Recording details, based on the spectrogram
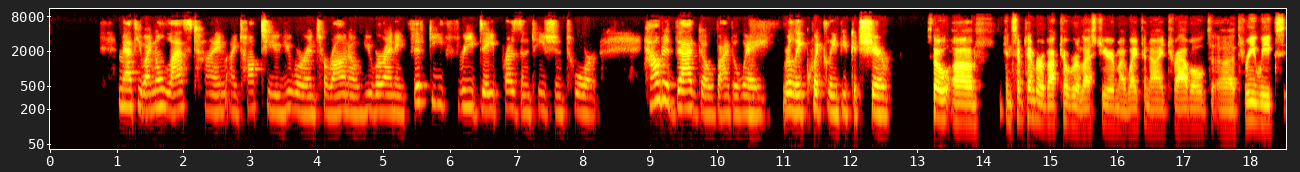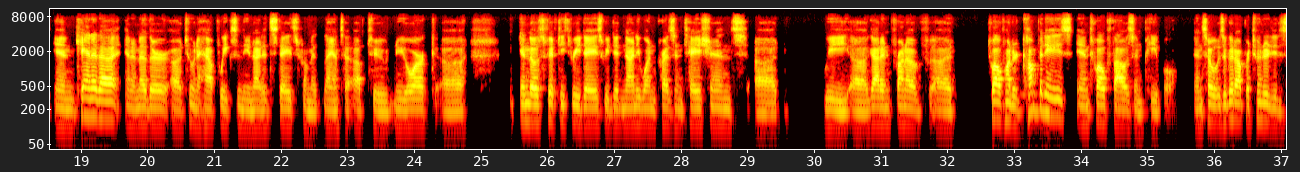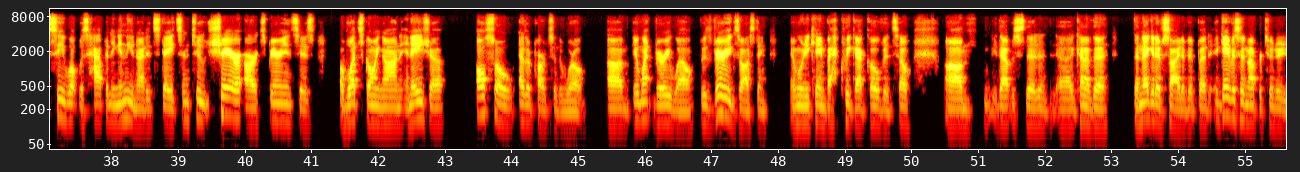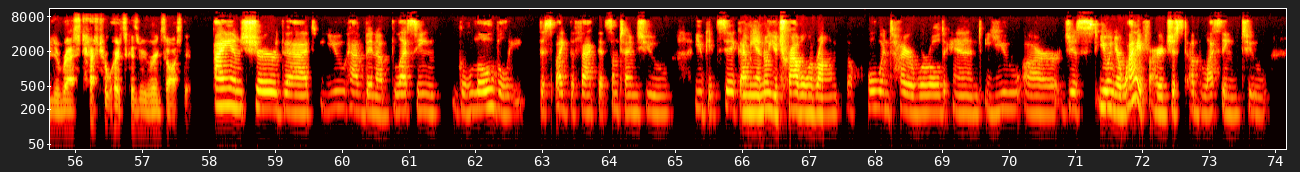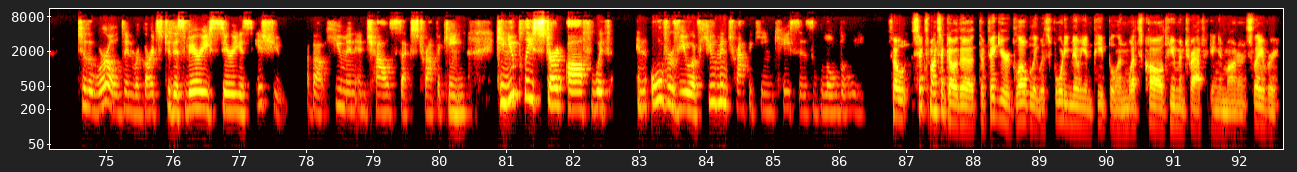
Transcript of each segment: Matthew, I know last time I talked to you, you were in Toronto. You were on a 53 day presentation tour. How did that go, by the way? Really quickly, if you could share. So, um, in September of October last year, my wife and I traveled uh, three weeks in Canada and another uh, two and a half weeks in the United States from Atlanta up to New York. Uh, in those 53 days, we did 91 presentations. Uh, we uh, got in front of 1,200 uh, companies and 12,000 people. And so it was a good opportunity to see what was happening in the United States and to share our experiences of what's going on in Asia also other parts of the world. Um, it went very well. It was very exhausting, and when we came back, we got COVID. So um, that was the uh, kind of the the negative side of it. But it gave us an opportunity to rest afterwards because we were exhausted. I am sure that you have been a blessing globally, despite the fact that sometimes you you get sick. I mean, I know you travel around the whole entire world and you are just you and your wife are just a blessing to to the world in regards to this very serious issue about human and child sex trafficking. Can you please start off with an overview of human trafficking cases globally? So six months ago, the, the figure globally was 40 million people in what's called human trafficking and modern slavery.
